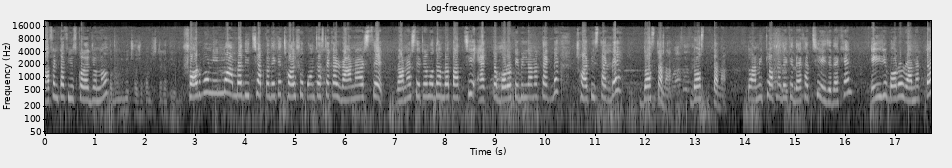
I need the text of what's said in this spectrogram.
রাফ অ্যান্ড টাফ ইউজ করার জন্য? সর্বনিম্ন ছশো পঞ্চাশ টাকা থেকে দিই সর্বনিম্ন আমরা দিচ্ছি আপনাদেরকে ছয়শো পঞ্চাশ টাকার রানার সেট। রানার সেটের মধ্যে আমরা পাচ্ছি একটা বড় টেবিল রানার থাকবে ছয় পিস থাকবে দশটানা দশটানা। তো আমি একটু আপনাদেরকে দেখাচ্ছি এই যে দেখেন এই যে বড় রানারটা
